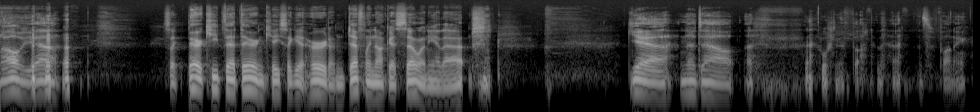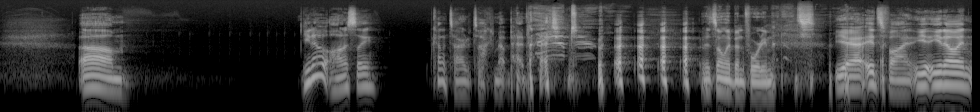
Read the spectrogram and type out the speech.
Oh yeah. It's like, better keep that there in case I get hurt. I'm definitely not gonna sell any of that. Yeah, no doubt. I wouldn't have thought of that. That's funny. Um, you know, honestly, I'm kind of tired of talking about Bad Batch. it's only been 40 minutes. yeah, it's fine. You, you know, and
